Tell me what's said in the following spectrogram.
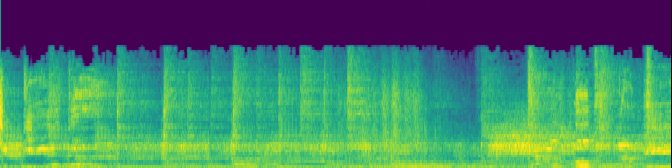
tietä. Käyn koputan viimeistä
